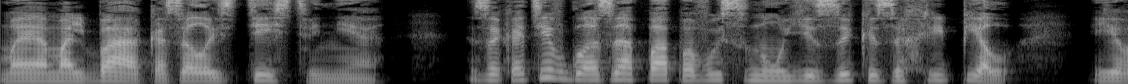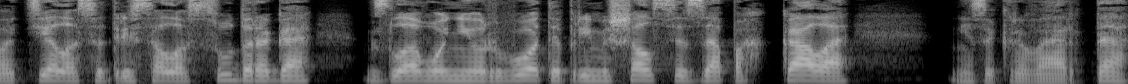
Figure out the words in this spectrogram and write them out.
Моя мольба оказалась действеннее. Закатив глаза, папа высунул язык и захрипел. Его тело сотрясало судорога, к зловонию рвоты примешался запах кала. Не закрывая рта,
